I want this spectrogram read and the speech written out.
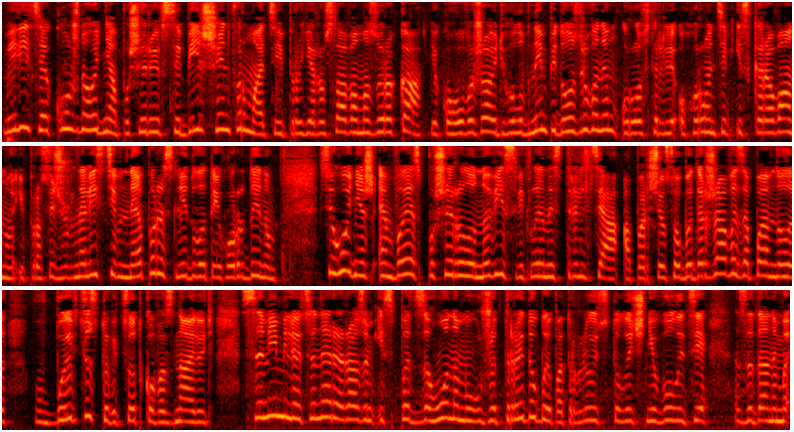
Міліція кожного дня поширює все більше інформації про Ярослава Мазурака, якого вважають головним підозрюваним у розстрілі охоронців із каравану, і просить журналістів не переслідувати його родину. Сьогодні ж МВС поширило нові світлини стрільця. А перші особи держави запевнили, вбивцю стовідсотково знайдуть. Самі міліціонери разом із спецзагонами уже три доби патрулюють столичні вулиці. За даними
